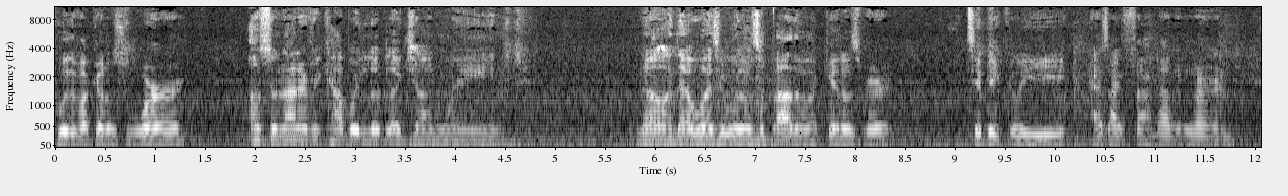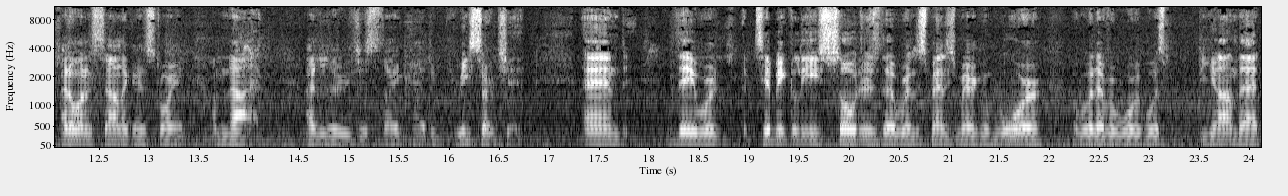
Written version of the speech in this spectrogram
who the vaqueros were. Oh, so not every cowboy looked like John Wayne. No, that wasn't what it was about. The vaqueros were typically, as I found out and learned, I don't want to sound like a historian. I'm not. I literally just like had to research it, and they were typically soldiers that were in the Spanish American War or whatever war was beyond that,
